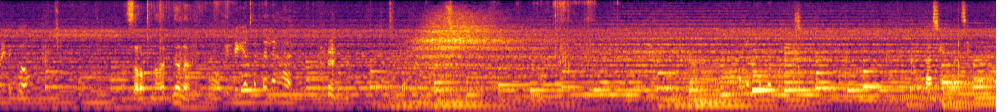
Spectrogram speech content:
Ay, ito. Ang sarap lahat niyan ah. Oh, bibigyan kita lahat. Alam ko ba, Anong klase naman sila?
